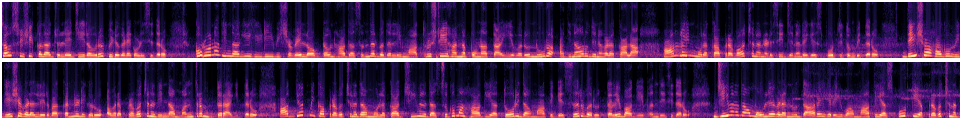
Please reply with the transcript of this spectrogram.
ಸೌ ಶಶಿಕಲಾ ಜೊಲ್ಲೆಜಿರವರು ಬಿಡುಗಡೆಗೊಳಿಸಿದರು. ಕೊರೋನಾದಿಂದಾಗಿ ಇಡೀ ವಿಶ್ವವೇ ಲಾಕ್ಡೌನ್ ಆದ ಸಂದರ್ಭದಲ್ಲಿ ಮಾತೃಶ್ರೀ ಅನ್ನಪೂರ್ಣ ತಾಯಿಯವರು ನೂರ ಹದಿನಾರು ದಿನಗಳ ಕಾಲ ಆನ್ಲೈನ್ ಮೂಲಕ ಪ್ರವಚನ ನಡೆಸಿ ಜನರಿಗೆ ಸ್ಫೂರ್ತಿ ತುಂಬಿದ್ದರು. ದೇಶ ಹಾಗೂ ವಿದೇಶಗಳಲ್ಲಿರುವ ಕನ್ನಡಿಗರು ಅವರ ಪ್ರವಚನದಿಂದ ಮಂತ್ರಮುಗ್ಧರಾಗಿದ್ದರು. ಆಧ್ಯಾತ್ಮಿಕ ಪ್ರವಚನದ ಮೂಲಕ ಜೀವನದ ಸುಗಮ ಹಾದಿಯ ತೋರಿದ ಮಾತಿಗೆ ಸರ್ವರು ತಲೆಬಾಗಿ ವಂದಿಸಿದರು. ಜೀವನದ ಮೌಲ್ಯಗಳನ್ನು ದಾರೆ ಎರೆಯುವ ಮಾತೆಯ ಸ್ಫೂರ್ತಿಯ ಪ್ರವಚನದ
